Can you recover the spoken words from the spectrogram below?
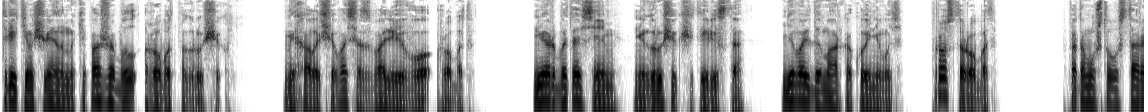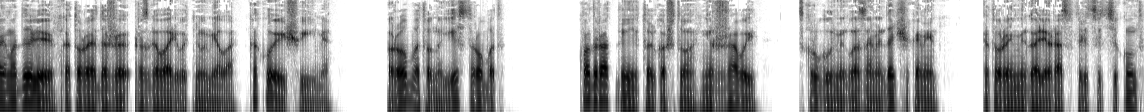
Третьим членом экипажа был робот-погрузчик. Михалыч и Вася звали его робот. Не РБТ-7, не грузчик 400, не Вальдемар какой-нибудь, просто робот. Потому что у старой модели, которая даже разговаривать не умела, какое еще имя? Робот он и есть робот. Квадратный, только что не ржавый, с круглыми глазами-датчиками, которые мигали раз в 30 секунд,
